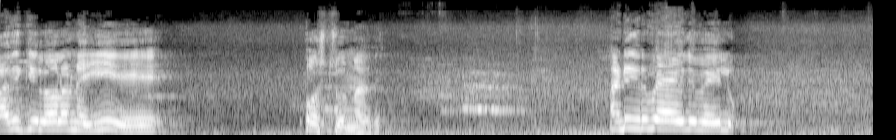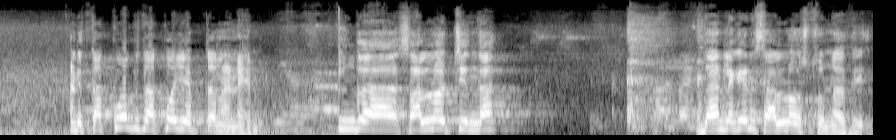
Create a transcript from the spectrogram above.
పది కిలోల నెయ్యి వస్తున్నది. అంటే ఇరవై ఐదు వేలు. అంటే తక్కువకు తక్కువ చెప్తాను నేను. ఇంకా సల్లు వచ్చిందా? దాంట్లోకైనా సల్ల వస్తున్నది.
